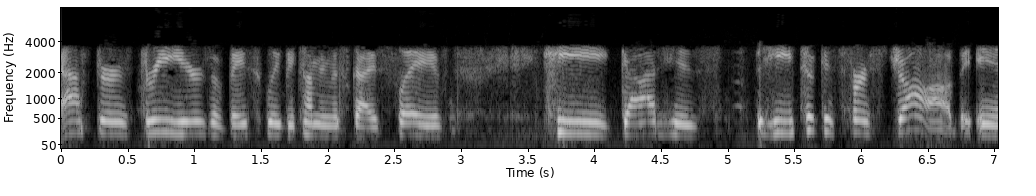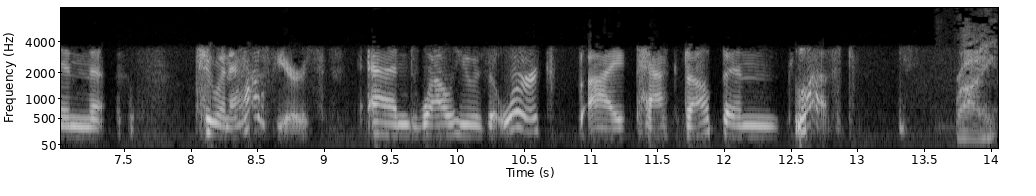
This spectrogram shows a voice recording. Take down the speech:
after three years of basically becoming this guy's slave, he got his, he took his first job in two and a half years. And while he was at work, I packed up and left. Right.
